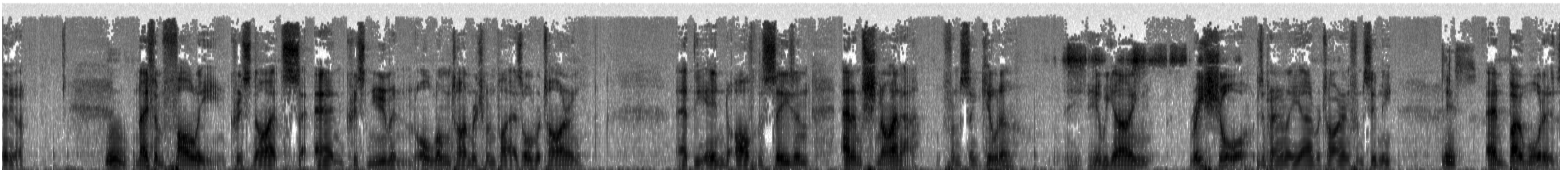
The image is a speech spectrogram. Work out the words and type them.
Anyway. Mm. Nathan Foley, Chris Knights, and Chris Newman, all long-time Richmond players, all retiring at the end of the season. Adam Schneider from St Kilda, he- he'll be going. Rhyce Shaw is apparently uh, retiring from Sydney, Yes. and Beau Waters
